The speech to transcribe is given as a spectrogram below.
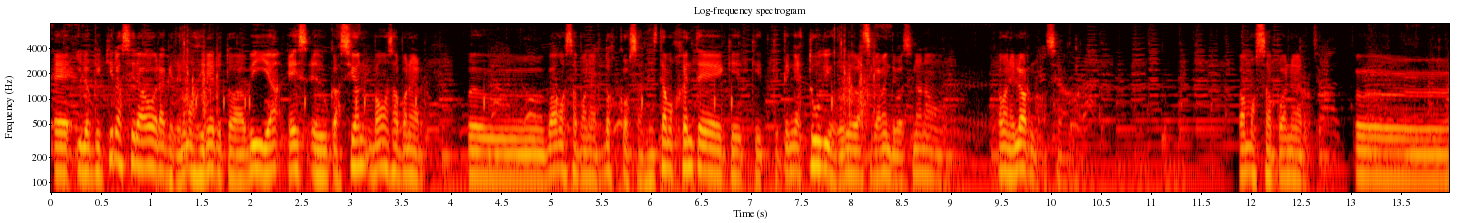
Eh, y lo que quiero hacer ahora, que tenemos dinero todavía, es educación. Vamos a poner uh, vamos a poner dos cosas. Necesitamos gente que, tenga estudios, boludo, básicamente, porque si no, no estamos en el horno. O sea, vamos a poner uh,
